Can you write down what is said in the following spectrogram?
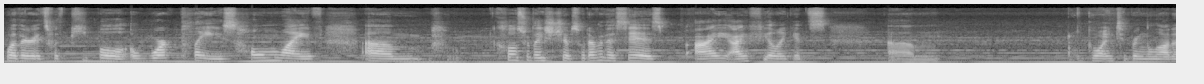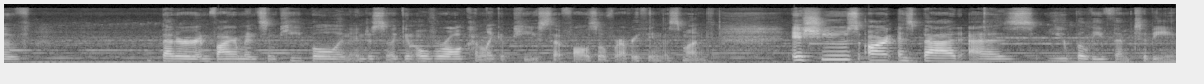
Whether it's with people, a workplace, home life, um, close relationships, whatever this is, I, I feel like it's um, going to bring a lot of better environments and people and, and just like an overall kind of like a peace that falls over everything this month. Issues aren't as bad as you believe them to be.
